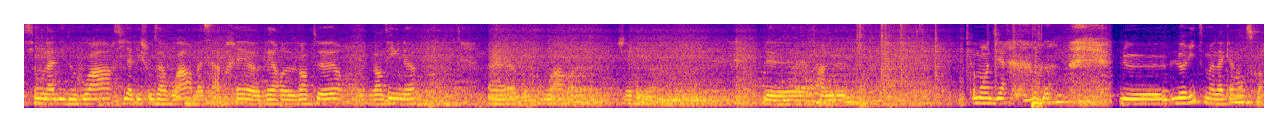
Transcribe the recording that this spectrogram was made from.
si on a des devoirs, s'il y a des choses à voir, bah, c'est après vers 20h, 21h pour pouvoir gérer le, enfin, le comment dire, le, rythme, la cadence. Quoi.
